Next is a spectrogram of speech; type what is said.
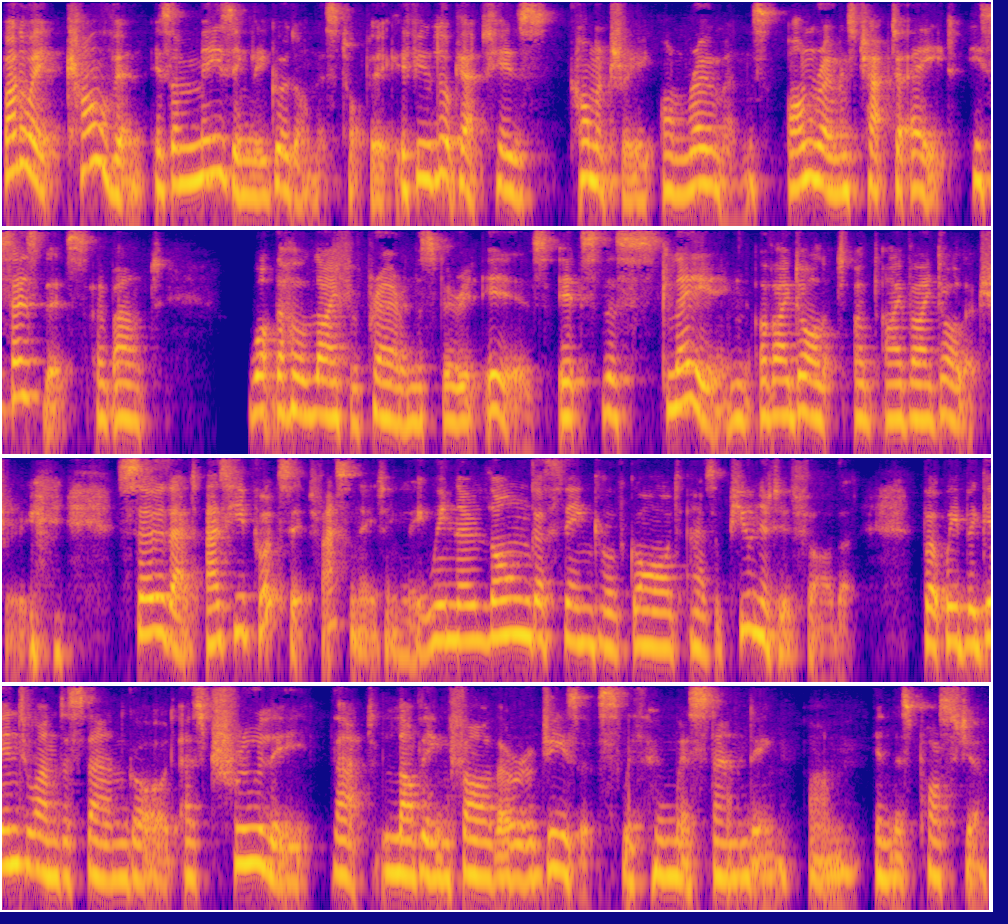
by the way, Calvin is amazingly good on this topic. If you look at his commentary on Romans, on Romans chapter 8, he says this about what the whole life of prayer in the Spirit is. It's the slaying of, idolat- of, of idolatry, so that, as he puts it fascinatingly, we no longer think of God as a punitive father, but we begin to understand God as truly that loving Father of Jesus with whom we're standing um, in this posture.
